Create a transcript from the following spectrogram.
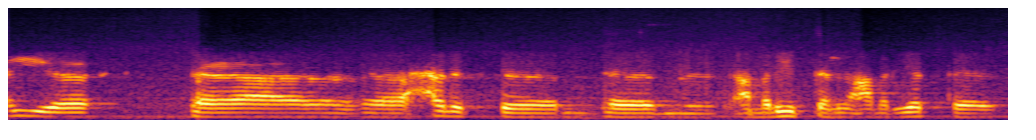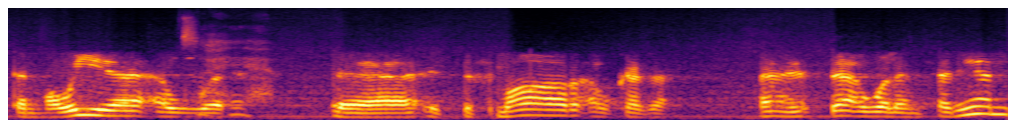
أي حالة عملية عمليات تنموية أو. استثمار أو كذا ده اولا ثانيا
